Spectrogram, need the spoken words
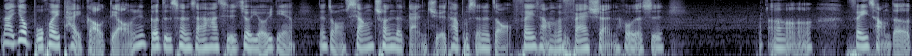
那又不会太高调，因为格子衬衫它其实就有一点那种乡村的感觉，它不是那种非常的 fashion 或者是呃非常的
